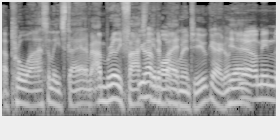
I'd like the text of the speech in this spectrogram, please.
a pro athlete's diet. I'm really You have fascinated them all by coming it. Into you, Gary, don't you? Yeah. Yeah, I mean,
